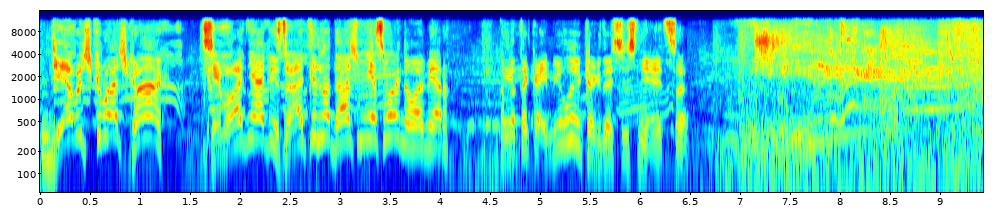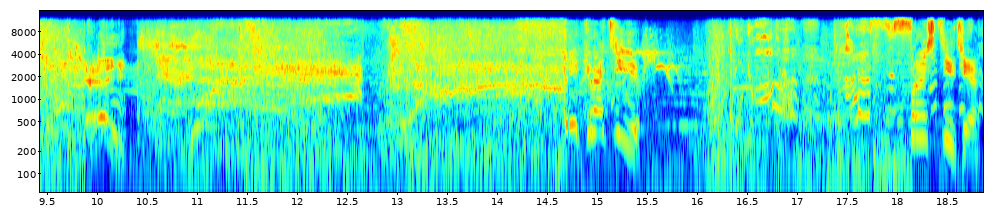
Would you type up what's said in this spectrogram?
Девочка в очках! Сегодня обязательно дашь мне свой номер. Она такая милая, когда стесняется. Эй! Прекрати! Простите.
